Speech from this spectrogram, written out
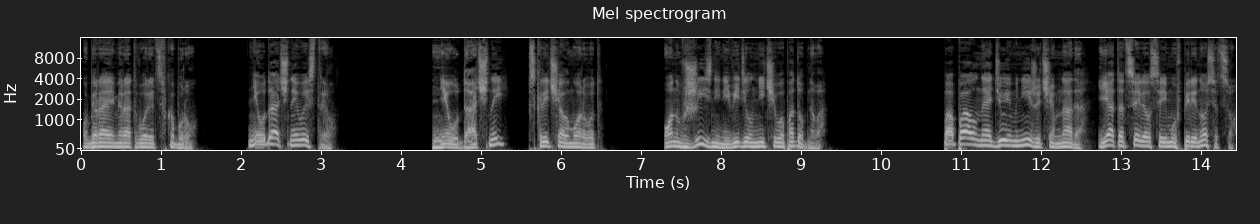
убирая миротворец в кобуру. «Неудачный выстрел». «Неудачный?» — вскричал Морвуд. Он в жизни не видел ничего подобного. Попал на дюйм ниже, чем надо. Я-то целился ему в переносицу.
